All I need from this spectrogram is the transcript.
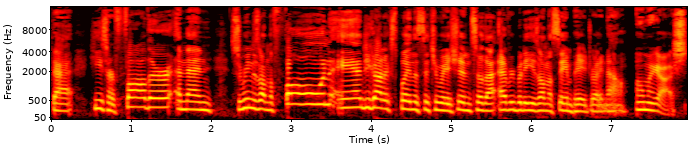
that he's her father, and then Serena's on the phone, and you got to explain the situation so that everybody is on the same page right now. Oh my gosh.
